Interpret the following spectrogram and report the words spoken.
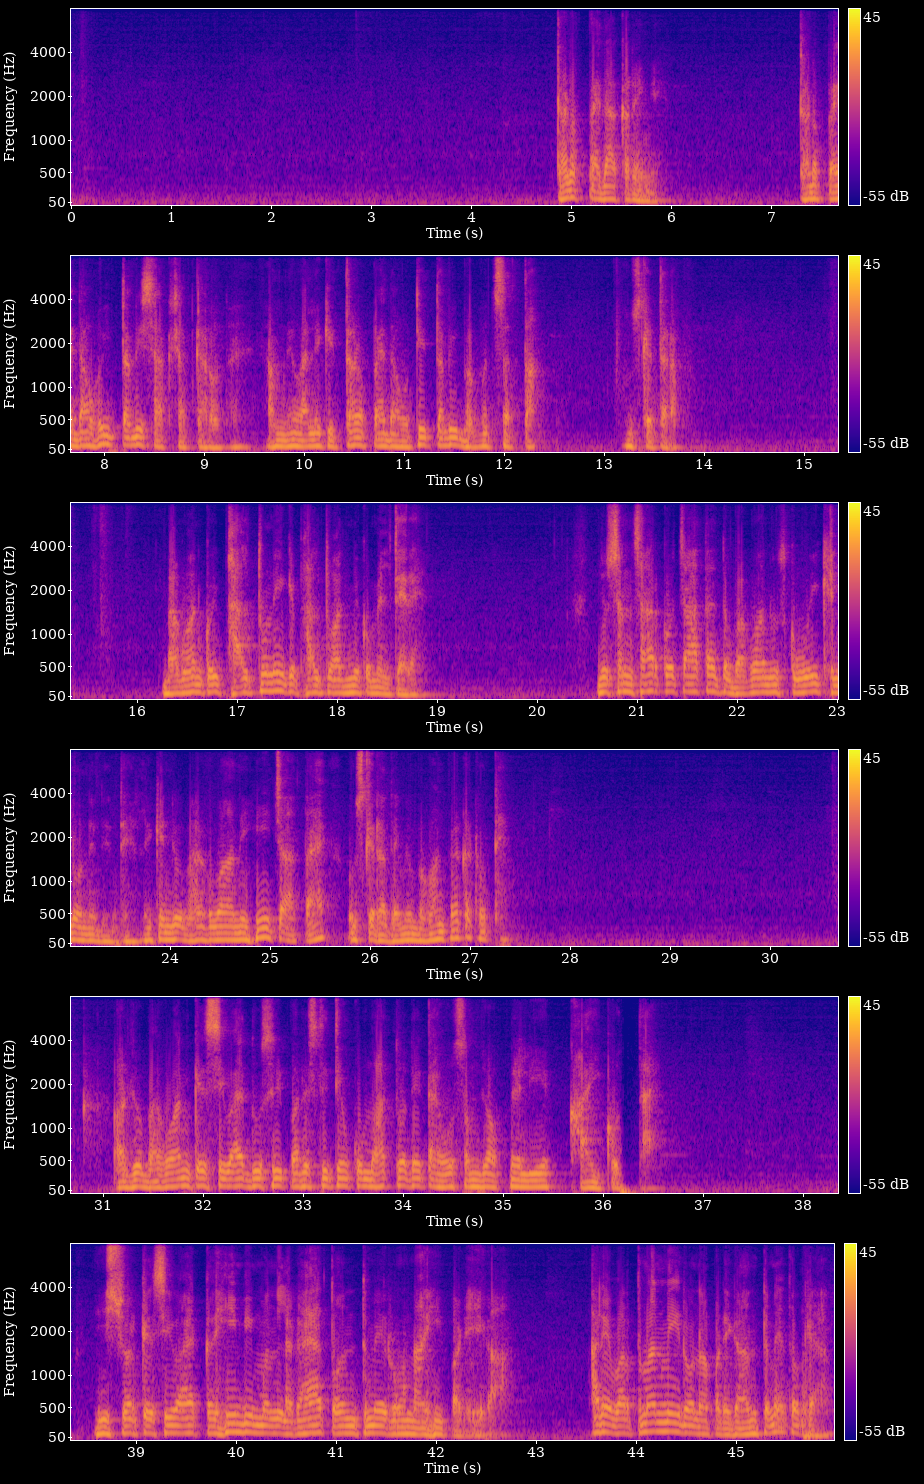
तड़प पैदा करेंगे। तड़प पैदा हुई तभी साक्षात्कार होता है। सामने वाले की तड़प पैदा होती तभी भगवत सत्ता उसके तरफ़। भगवान कोई फालतू नहीं कि फालतू आदमी को मिलते रहे। जो संसार को चाहता है तो भगवान उसको वही खिलौने देते हैं। लेकिन जो भगवान ही चाहता है, उसके हृदय में भगवान प्रकट होते हैं। और जो भगवान के सिवाय दूसरी परिस्थितियों को महत्व देता है, वो समझो अपने लिए खाई खोदता है। ईश्वर के सिवाय कहीं भी मन लगाया तो अंत में रोना ही पड़ेगा। अरे, वर्तमान में ही रोना पड़ेगा, अंत में तो क्या?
